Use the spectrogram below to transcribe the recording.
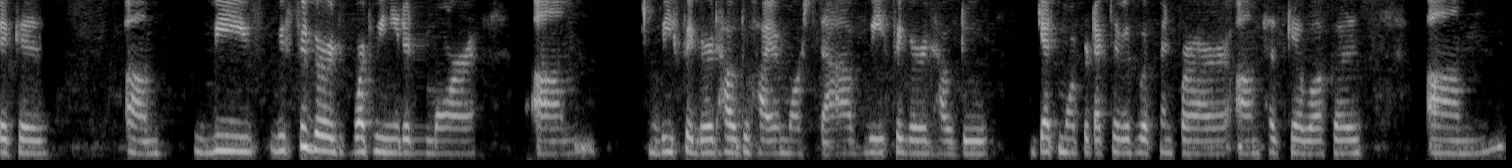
because um, we we figured what we needed more. Um, we figured how to hire more staff. We figured how to get more protective equipment for our um, healthcare workers. Um,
